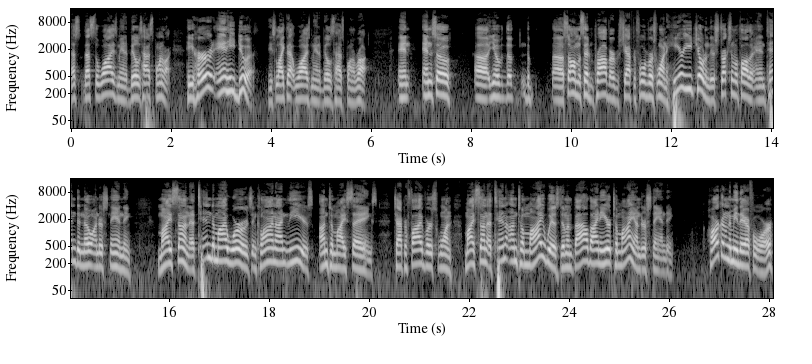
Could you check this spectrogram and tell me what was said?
That's, that's the wise man that builds his house upon a rock. He heard and he doeth. He's like that wise man that builds his house upon a rock. And, and so, uh, you know, the, the uh, Solomon said in Proverbs chapter 4, verse 1 Hear ye children the instruction of a father, and attend to know understanding. My son, attend to my words, incline thine ears unto my sayings. Chapter 5, verse 1 My son, attend unto my wisdom, and bow thine ear to my understanding. Hearken unto me, therefore,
